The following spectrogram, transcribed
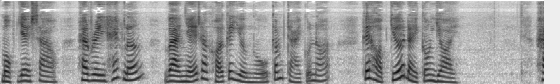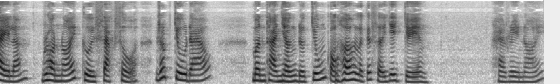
Một giây sau, harry hét lớn và nhảy ra khỏi cái giường ngủ cắm trại của nó. Cái hộp chứa đầy con giòi hay lắm, ron nói cười sặc sụa, rất chu đáo. Mình thà nhận được chúng còn hơn là cái sợi dây chuyền. Harry nói,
